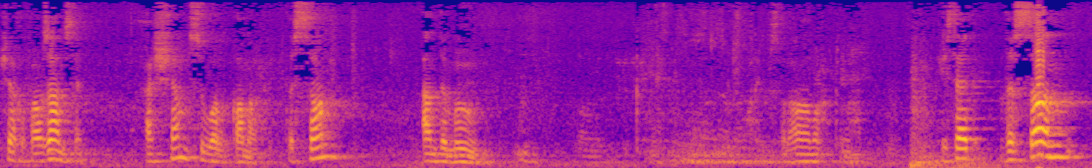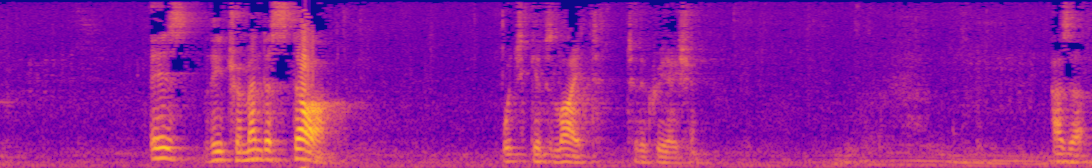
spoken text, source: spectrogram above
Shaykh Fawzan said, Ash-shamsu wal-qamar, the sun and the moon. He said, the sun is the tremendous star which gives light to the creation. As a,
